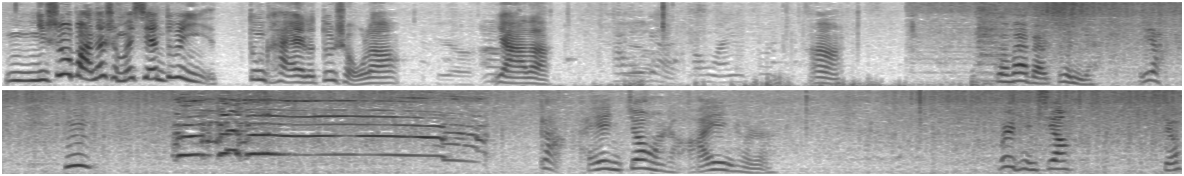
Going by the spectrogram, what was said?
你你是不是把那什么先炖炖开了，炖熟了？鸭子。啊，搁外边炖的。哎呀，嗯，干啥呀？你叫唤啥呀？你瞅这味儿挺香，行。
